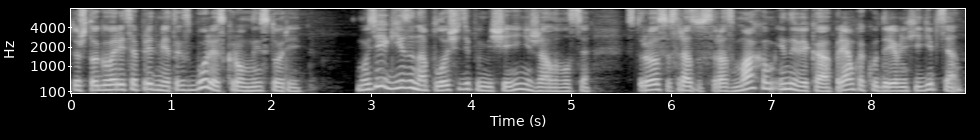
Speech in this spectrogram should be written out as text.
то что говорить о предметах с более скромной историей? Музей Гиза на площади помещений не жаловался. Строился сразу с размахом и на века, прям как у древних египтян.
